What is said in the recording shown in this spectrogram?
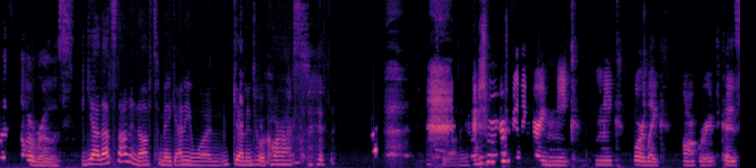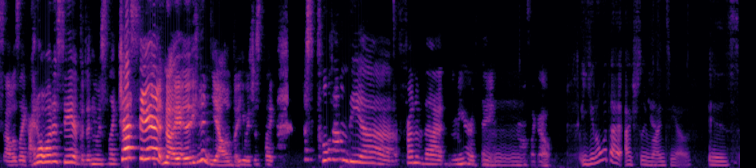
was of a rose. Yeah, that's not enough to make anyone get into a car accident. Let's be honest. I just remember feeling very meek, meek or like awkward because I was like, I don't want to see it, but then he was like, just see it. No, he didn't yell, but he was just like, just pull down the uh, front of that mirror thing. And I was like, oh, You know what that actually reminds me of is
